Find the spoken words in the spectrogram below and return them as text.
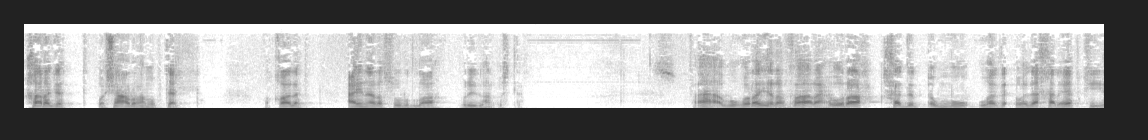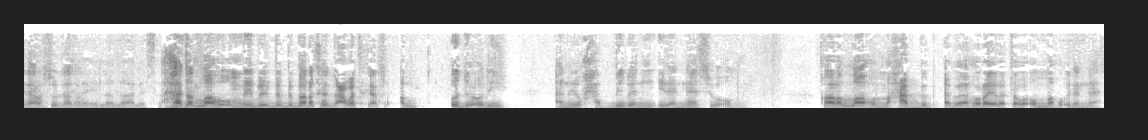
خرجت وشعرها مبتل. وقالت أين رسول الله؟ أريد أن أسلم. فأبو هريرة فرح وراح خد امه وذ- ودخل يبكي إلى رسول الله. إلا الله عليه الصلاة هدى الله أمي ب- ب- ببركة دعوتك. ادعو لي أن يحببني إلى الناس وأمي. قال اللهم حبب أبا هريرة وأمه إلى الناس.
